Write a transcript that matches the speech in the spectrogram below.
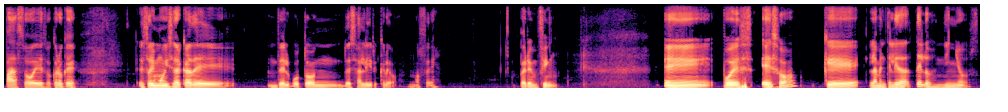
pasó eso. Creo que estoy muy cerca de del botón de salir, creo. No sé. Pero en fin. Eh, pues eso, que la mentalidad de los niños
